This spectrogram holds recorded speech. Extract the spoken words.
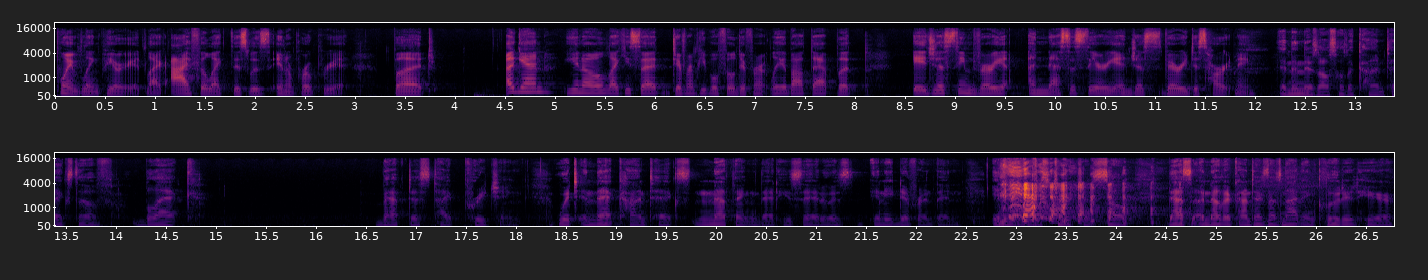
Point blank, period. Like, I feel like this was inappropriate. But again, you know, like you said, different people feel differently about that. But it just seemed very unnecessary and just very disheartening. And then there's also the context of black Baptist type preaching, which in that context, nothing that he said was any different than any of those churches. So that's another context that's not included here.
